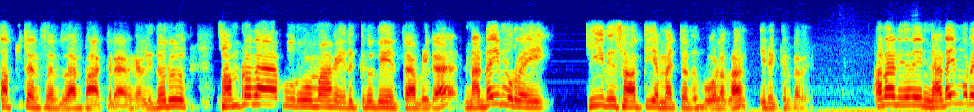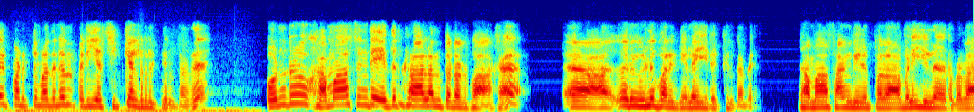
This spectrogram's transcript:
சப்ஸ்டன்ஸ் என்றுதான் பார்க்கிறார்கள். இது ஒரு சம்பிரதாயபூர்வமாக இருக்கிறதே தவிர நடைமுறை கீது சாத்தியமற்றது போலதான் இருக்கின்றது. ஆனால் இதை நடைமுறைப்படுத்துவதிலும் பெரிய சிக்கல் இருக்கின்றது. ஒன்று ஹமாஸின் எதிர்காலம் தொடர்பாக ஒரு இழுபறி நிலை இருக்கின்றது. ஹமாஸ் அங்கு இருப்பதா வெளியில் இருப்பதா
